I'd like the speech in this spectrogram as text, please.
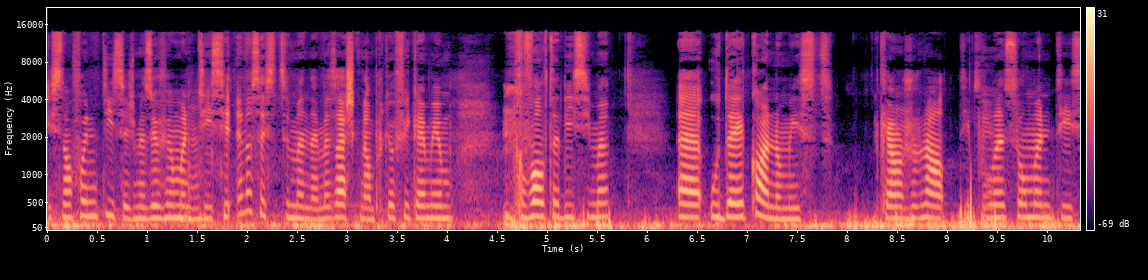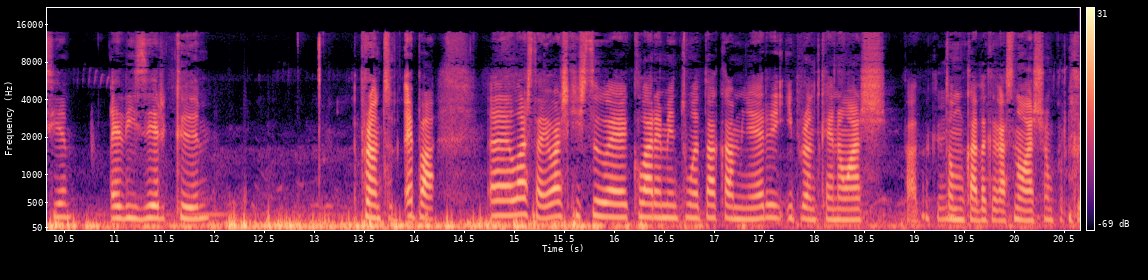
isso não foi notícias, mas eu vi Uhum. uma notícia, eu não sei se te mandei, mas acho que não, porque eu fiquei mesmo revoltadíssima. ah, o The Economist, que é um jornal, tipo, Sim. lançou uma notícia a dizer que. Pronto, epá, ah, lá está. Eu acho que isto é claramente um ataque à mulher e pronto, quem não acha, pá, Ok. estão um bocado a cagar se não acham, porque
